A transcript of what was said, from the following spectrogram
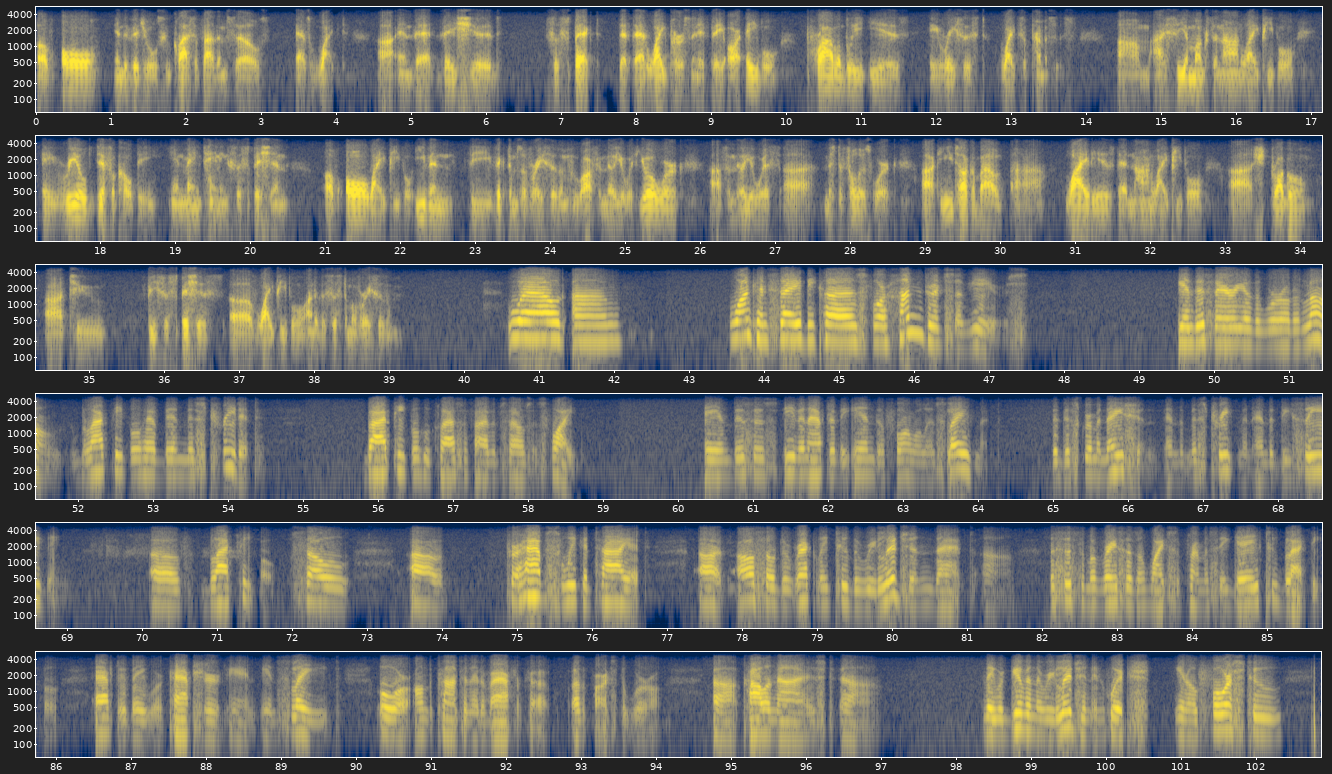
of all individuals who classify themselves as white, uh, and that they should suspect that that white person, if they are able, probably is a racist white supremacist. Um, I see amongst the non-white people a real difficulty in maintaining suspicion of all white people, even the victims of racism who are familiar with your work, uh, familiar with uh, Mr. Fuller's work. Uh, can you talk about uh, why it is that non-white people uh, struggle uh, to be suspicious of white people under the system of racism? Well, um, one can say because for hundreds of years in this area of the world alone, black people have been mistreated by people who classify themselves as white. And this is even after the end of formal enslavement. The discrimination and the mistreatment and the deceiving of black people. So uh, perhaps we could tie it uh, also directly to the religion that uh, the system of racism, white supremacy gave to black people after they were captured and enslaved or on the continent of Africa, other parts of the world, uh, colonized. Uh, they were given the religion in which, you know, forced to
